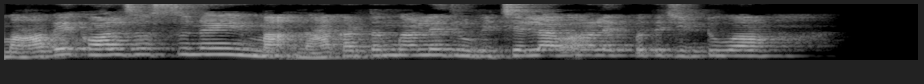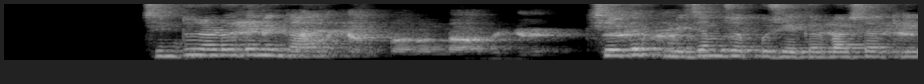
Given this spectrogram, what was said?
మావే కాల్స్ వస్తున్నాయి. మా నాకు అర్థం కాలేదు. నువ్వు ఇచ్చేలావా లేకపోతే చింటువా? చింటూని అడిగితే నేను కాదు. శేఖర్ నిజం చెప్పు శేఖర్ భాషకి.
